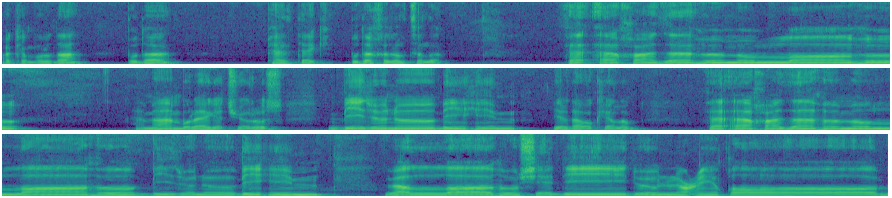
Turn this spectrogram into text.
Bakın burada bu da peltek, bu da hırıltılı. Feahazahumullahu. Hemen buraya geçiyoruz. Bidunubihim. Bir daha okuyalım. Feahazahumullahu bizunubihim. bihim Vallahu şedidül ikab.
